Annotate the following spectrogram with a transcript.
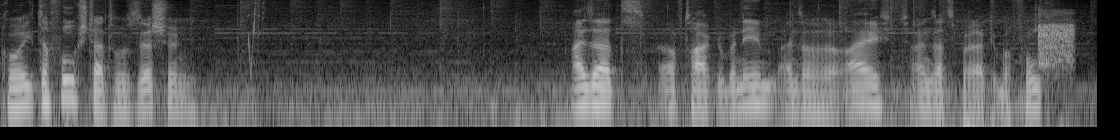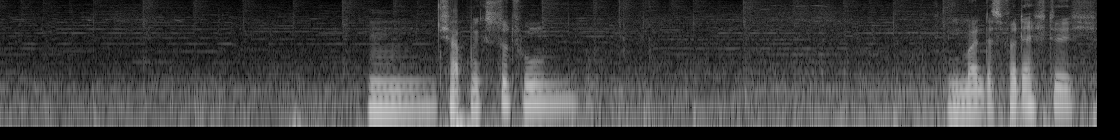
Korrekter Funkstatus, sehr schön. Einsatzauftrag übernehmen, Einsatz erreicht, Einsatzbereit über Funk. Hm, ich habe nichts zu tun. Niemand ist verdächtig.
